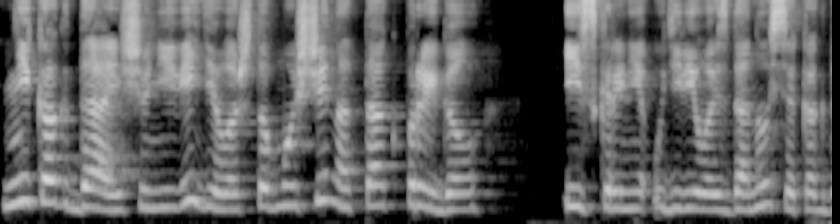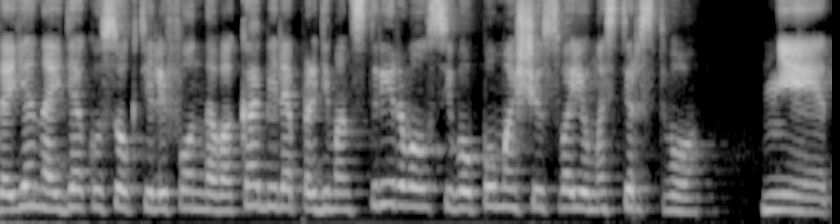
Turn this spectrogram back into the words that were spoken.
Никогда еще не видела, чтобы мужчина так прыгал. Искренне удивилась Дануся, когда я, найдя кусок телефонного кабеля, продемонстрировал с его помощью свое мастерство. Нет,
